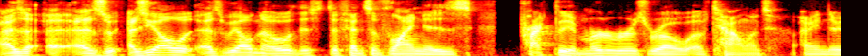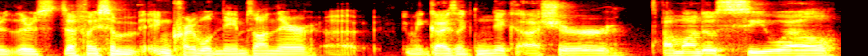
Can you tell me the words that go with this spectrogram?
as as as you all as we all know, this defensive line is practically a murderer's row of talent. I mean, there, there's definitely some incredible names on there. Uh, I mean, guys like Nick Usher, Armando Sewell,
